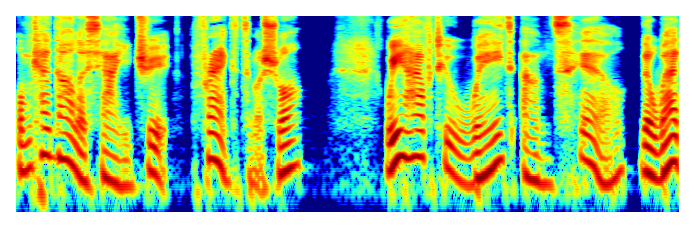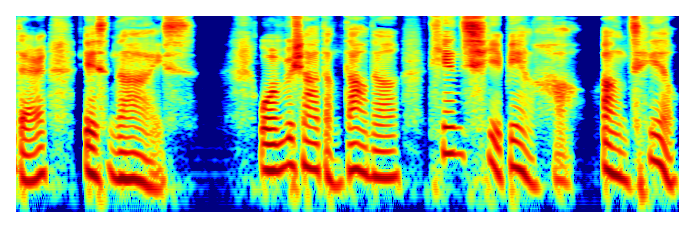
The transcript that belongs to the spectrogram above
我们看到了下一句，Frank 怎么说？We have to wait until the weather is nice。我们必须要等到呢天气变好，until。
